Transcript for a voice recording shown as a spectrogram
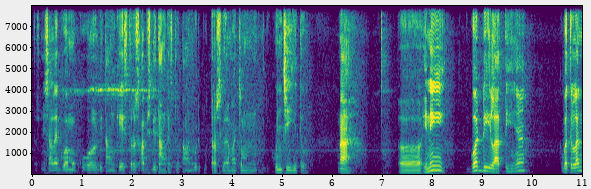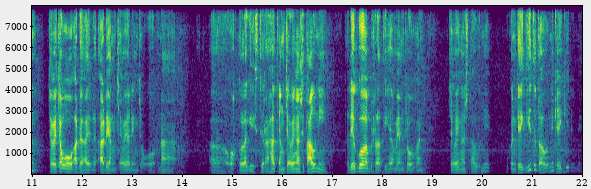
Terus misalnya gue mukul ditangkis terus abis ditangkis tuh tangan gue diputer segala macem dikunci gitu. Nah eh ini gue dilatihnya kebetulan cewek cowok ada ada ada yang cewek ada yang cowok. Nah eh, waktu lagi istirahat yang cewek ngasih tahu nih. Tadi gue berlatih sama yang cowok kan. Cewek ngasih tahu nih bukan kayak gitu tahu ini kayak gini nih.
